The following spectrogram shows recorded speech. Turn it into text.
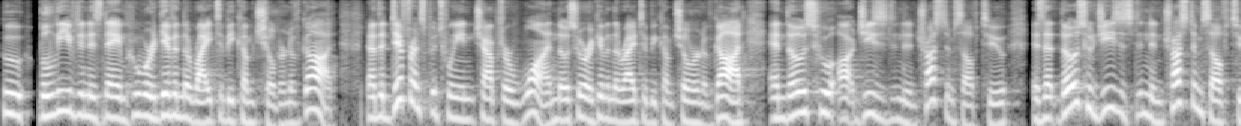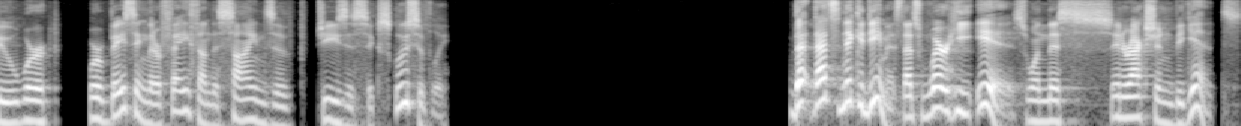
who believed in his name, who were given the right to become children of God. Now, the difference between chapter 1, those who are given the right to become children of God, and those who are, Jesus didn't entrust himself to, is that those who Jesus didn't entrust himself to were were basing their faith on the signs of Jesus exclusively. That, that's Nicodemus. That's where he is when this interaction begins.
